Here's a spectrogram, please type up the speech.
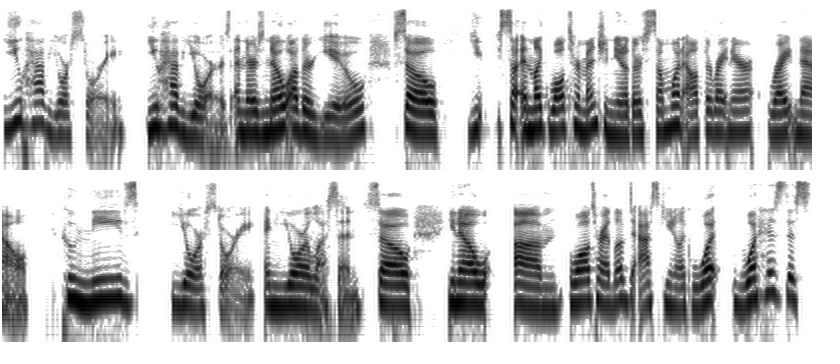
You have your story. You have yours and there's no other you. So you so and like walter mentioned you know there's someone out there right now right now who needs your story and your lesson. So you know um walter i'd love to ask you, you know like what what has this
